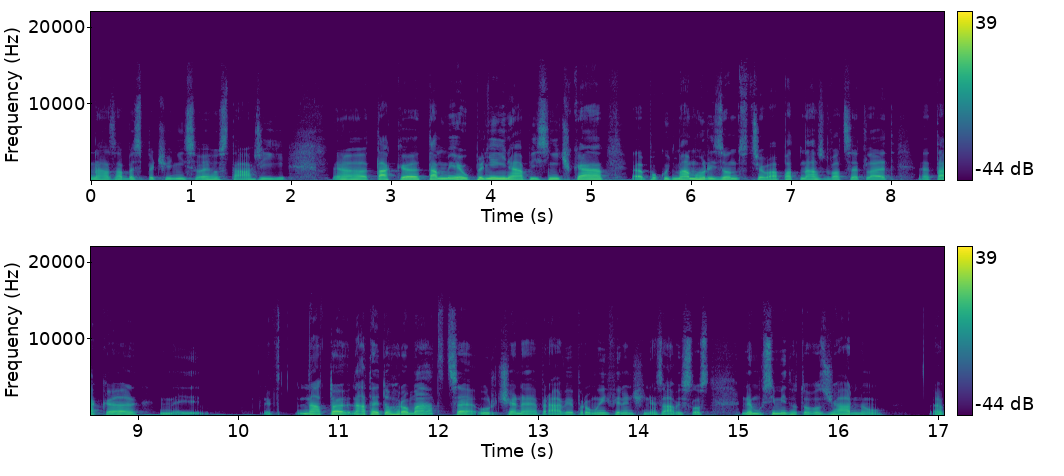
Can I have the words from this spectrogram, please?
na zabezpečení svého stáří, eh, tak eh, tam je úplně jiná písnička. Pokud mám horizont třeba 15-20 let, tak na, to, na této hromádce určené právě pro moji finanční nezávislost nemusím mít hotovost žádnou. E,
